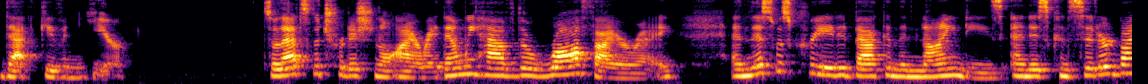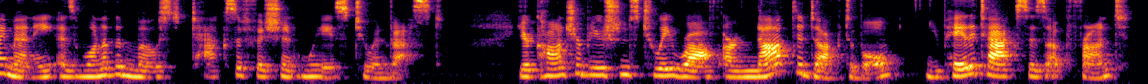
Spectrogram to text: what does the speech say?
that given year. So that's the traditional IRA. Then we have the Roth IRA, and this was created back in the 90s and is considered by many as one of the most tax efficient ways to invest. Your contributions to a Roth are not deductible. You pay the taxes up front,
